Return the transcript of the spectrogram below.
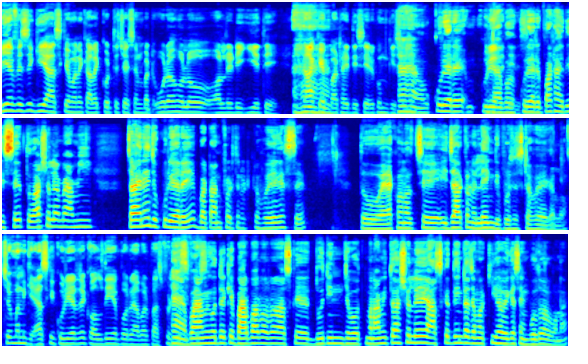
বিএফএস এ গিয়ে আজকে মানে কালেক্ট করতে চাইছেন বাট ওরা হলো অলরেডি ইয়েতে হ্যাঁ, তাকে হ্যাঁ। পাঠাই দিছে এরকম কিছু হ্যাঁ হ্যাঁ কুরিয়ারে কুরিয়ারে দিয়ে দিছে। পাঠাই দিচ্ছে তো আসলে আমি আমি চাই নাই যে কুরিয়ারে বাট আনফর্চুনেটলি হয়ে গেছে। তো এখন হচ্ছে এই যার কারণে লেংদি প্রসেসটা হয়ে গেল। মানে কি আজকে কুরিয়ারে কল দিয়ে পরে আবার পাসপোর্ট হ্যাঁ বা আমি ওদেরকে বারবার বারবার আজকে দুই দিন যাবত মানে আমি তো আসলে আজকের দিনটা যে আমার কীভাবে গেছে আমি বলতে পারব না।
